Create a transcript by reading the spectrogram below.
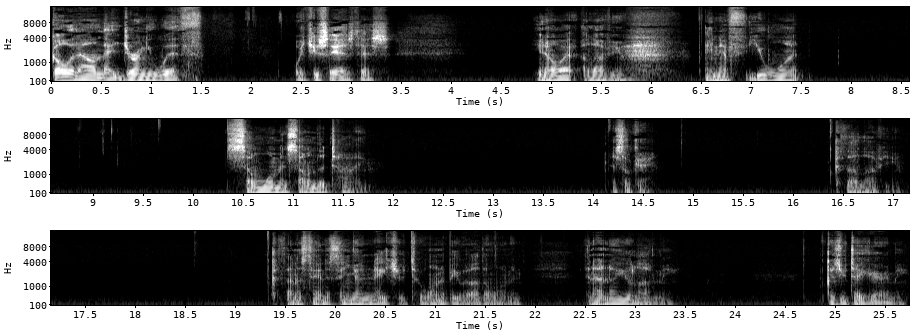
go down that journey with, what you say is this you know what? I love you. And if you want some woman some of the time. It's okay. Because I love you. Because I understand it's in your nature to want to be with other women. And I know you love me. Because you take care of me.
